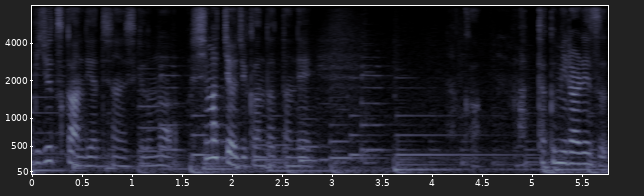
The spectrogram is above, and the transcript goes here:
美術館でやってたんですけども閉まっちゃう時間だったんでなんか全く見られず。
